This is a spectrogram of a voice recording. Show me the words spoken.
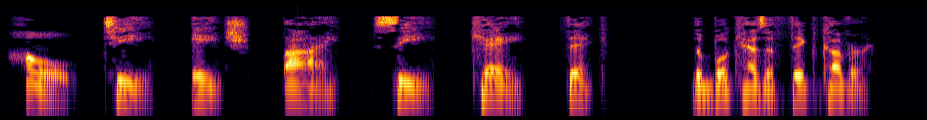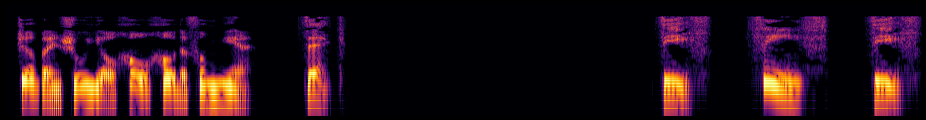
厚 T H I C K. Thick. The book has a thick cover. 这本书有厚厚的封面。 Thick. Thief, thief, thief.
